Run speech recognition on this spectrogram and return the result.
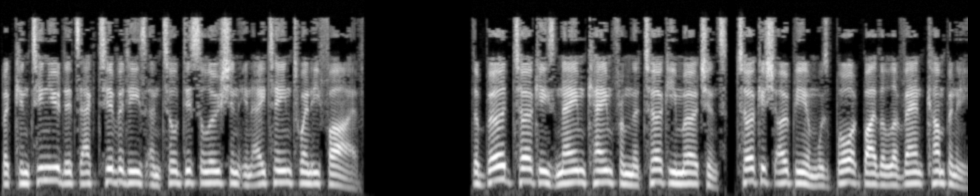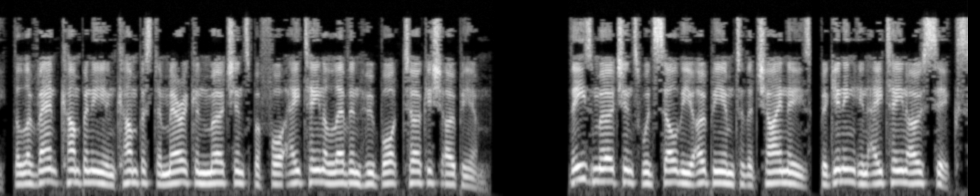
but continued its activities until dissolution in 1825. The bird turkey's name came from the Turkey merchants. Turkish opium was bought by the Levant Company. The Levant Company encompassed American merchants before 1811 who bought Turkish opium. These merchants would sell the opium to the Chinese, beginning in 1806.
